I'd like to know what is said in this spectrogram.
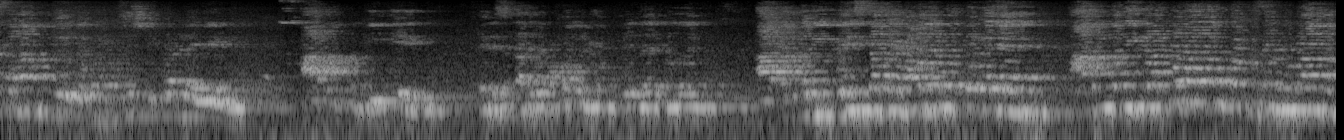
সালামকে যখন সৃষ্টি করলেন আদম নবীকে ফেরেশতাদের মহলের মধ্যে করলেন আদম নবী ফেরেশতাদের মহলের মধ্যে গেলেন রব্বুল আলামিন করতেছেন নুমান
